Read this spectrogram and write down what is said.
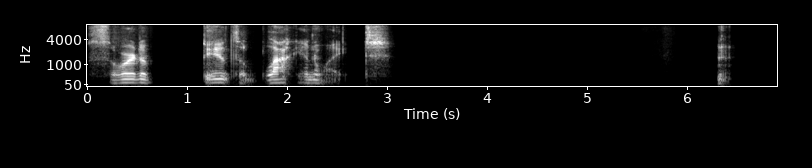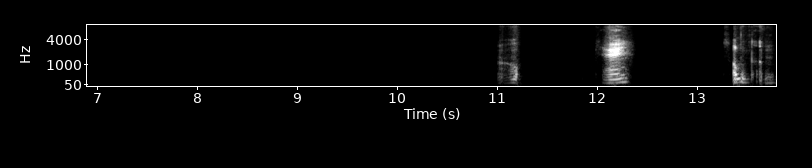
Sort of Dance of Black and White. Hmm. Oh, okay. Something.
